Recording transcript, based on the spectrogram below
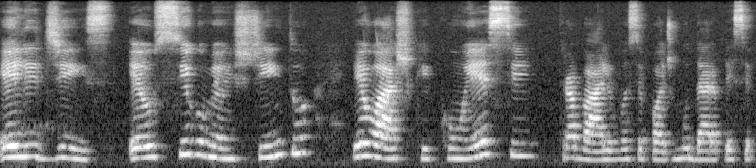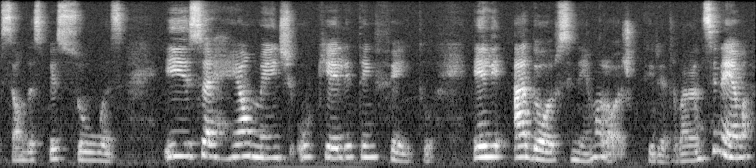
ele diz, eu sigo o meu instinto, eu acho que com esse trabalho você pode mudar a percepção das pessoas. E isso é realmente o que ele tem feito. Ele adora o cinema, lógico, queria trabalhar no cinema,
